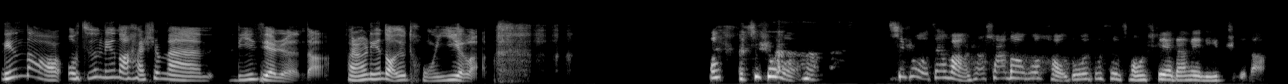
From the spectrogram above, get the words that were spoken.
领导，我觉得领导还是蛮理解人的，反正领导就同意了。哎，其实我。其实我在网上刷到过好多，就是从事业单位离职的，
